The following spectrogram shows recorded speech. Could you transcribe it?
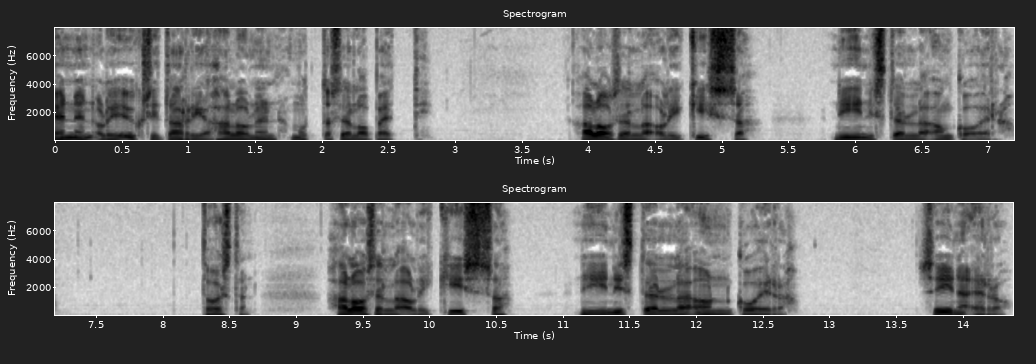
Ennen oli yksi Tarja Halonen, mutta se lopetti. Halosella oli kissa, Niinistöllä on koira. Toistan. Halosella oli kissa, Niinistöllä on koira. Siinä ero.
